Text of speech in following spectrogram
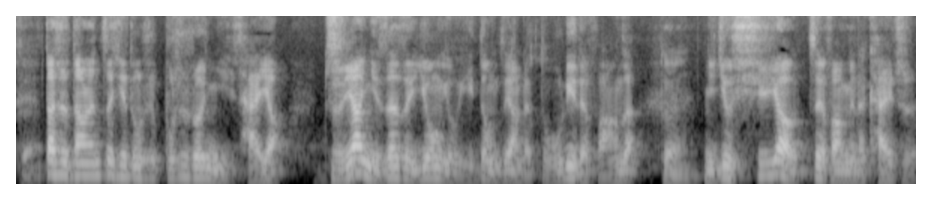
对，但是当然这些东西不是说你才要，只要你在这拥有一栋这样的独立的房子，对，你就需要这方面的开支。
